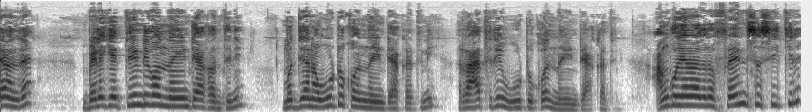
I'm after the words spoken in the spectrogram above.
ಏನಂದರೆ ಬೆಳಿಗ್ಗೆ ತಿಂಡಿಗೊಂದು ನೈಂಟಿ ಹಾಕೊತೀನಿ, ಮಧ್ಯಾಹ್ನ ಊಟಕ್ಕೊಂದು ನೈಂಟಿ ಹಾಕತ್ತೀನಿ, ರಾತ್ರಿ ಊಟಕ್ಕೊಂದು ನೈಂಟಿ ಹಾಕತ್ತೀನಿ. ಹಂಗೂ ಏನಾದರೂ ಫ್ರೆಂಡ್ಸ್ ಸಿಕ್ಕಿರಿ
